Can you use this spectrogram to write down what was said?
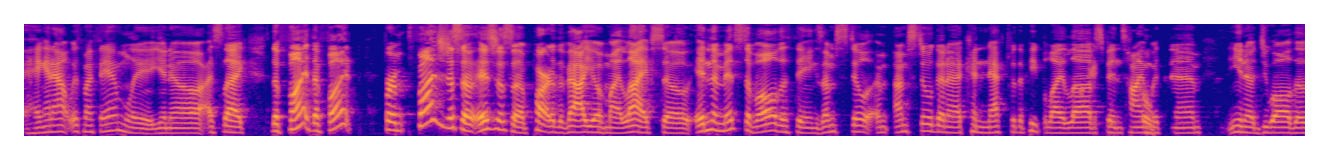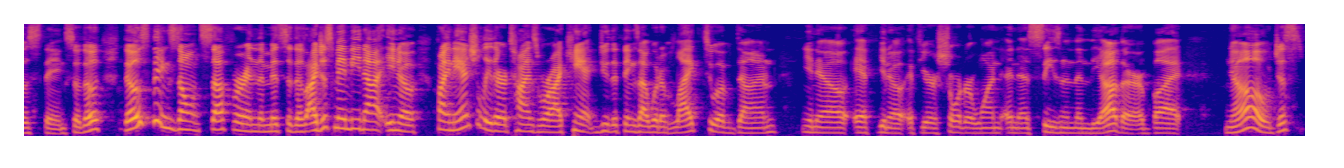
hanging out with my family, you know. It's like the fun the fun for fun's just a it's just a part of the value of my life. So in the midst of all the things, I'm still I'm, I'm still gonna connect with the people I love, spend time Cool. with them, you know, do all those things. So those those things don't suffer in the midst of those. I just maybe not, you know, financially there are times where I can't do the things I would have liked to have done, you know, if you know, if you're a shorter one in a season than the other. But no, just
